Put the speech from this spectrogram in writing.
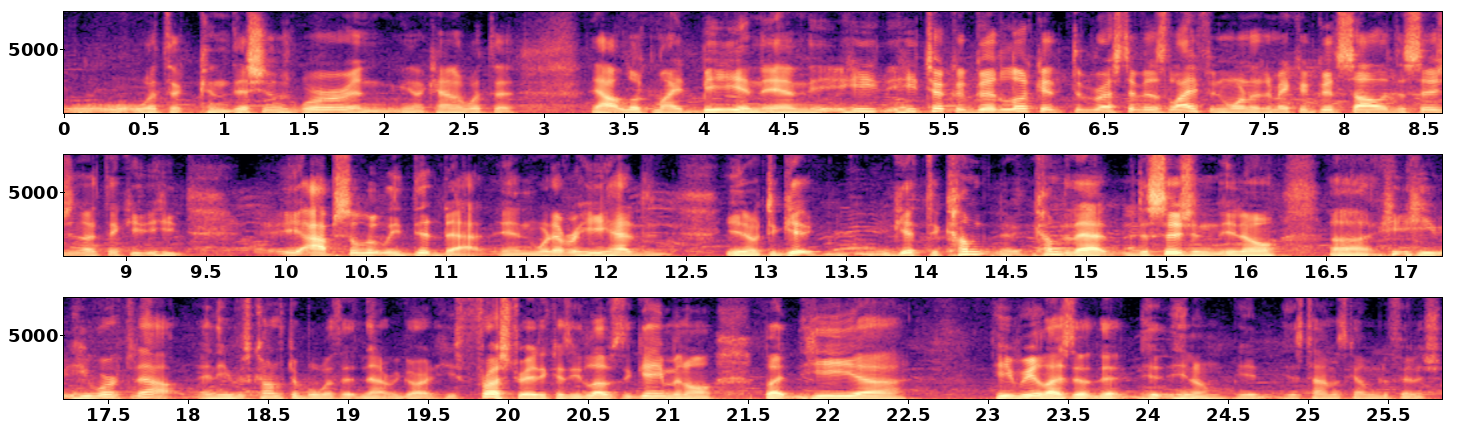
what the conditions were and you know kind of what the, the outlook might be. And and he he took a good look at the rest of his life and wanted to make a good solid decision. I think he. he he absolutely did that, and whatever he had to, you know, to get get to come come to that decision, you know, uh, he, he he worked it out, and he was comfortable with it in that regard. He's frustrated because he loves the game and all, but he uh, he realized that, that you know he, his time has come to finish.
